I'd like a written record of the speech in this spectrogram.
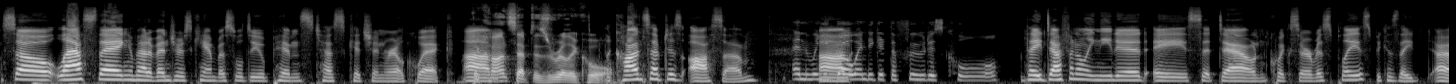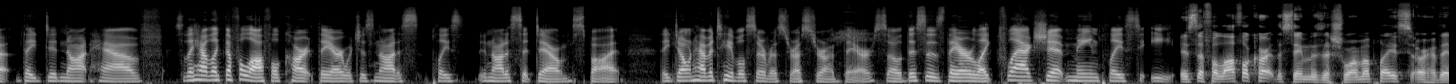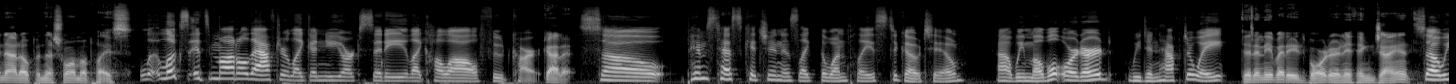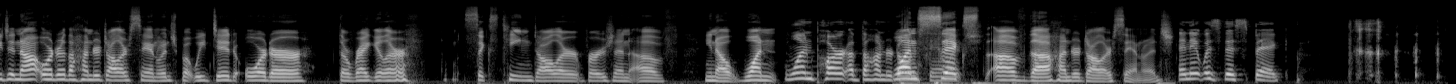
So, last thing about Avengers Campus, we'll do Pim's Test Kitchen real quick. the Um, concept is really cool. the concept is awesome. And when you Um, go in to get the food, is cool. They definitely needed a sit-down quick service place because they uh, they did not have. So they have like the falafel cart there, which is not a place, not a sit-down spot. They don't have a table service restaurant there, so this is their like flagship main place to eat. is the falafel cart the same as the shawarma place, or have they not opened the shawarma place? L- looks, it's modeled after like a New York City like halal food cart. Got it. So Pim's Test Kitchen is like the one place to go to. Uh, we mobile ordered. We didn't have to wait. Did anybody order anything giant? So we did not order the hundred dollar sandwich, but we did order the regular sixteen dollar version of you know one One part of the hundred one sandwich. sixth of the hundred dollar sandwich. and it was this big.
